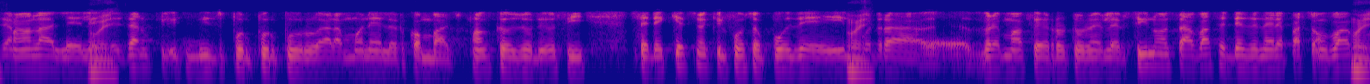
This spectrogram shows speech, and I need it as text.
ces là les, les, Oui. les armes qu'ils utilisent pour, pour, pour à la monnaie leur combat? Je pense qu'aujourd'hui aussi, c'est des questions qu'il faut se poser et il Oui. faudra euh, vraiment faire retourner leur. Sinon, ça va se dégénérer parce qu'on voit Oui,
